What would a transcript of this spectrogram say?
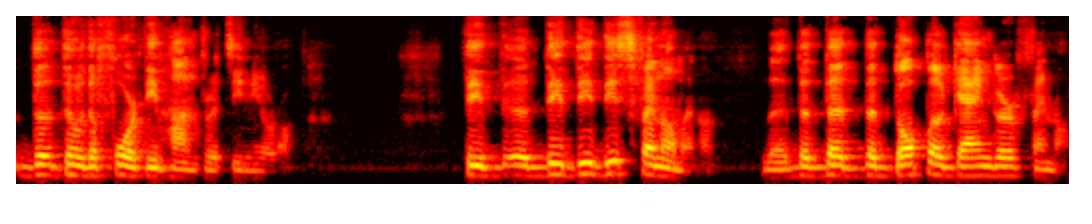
the the, the 1400s in Europe the, the, the, this phenomenon, the, the, the, the doppelganger phenomenon.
